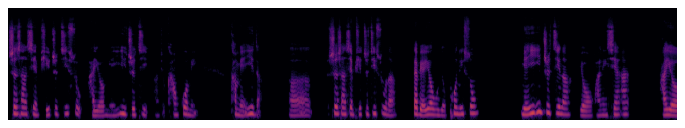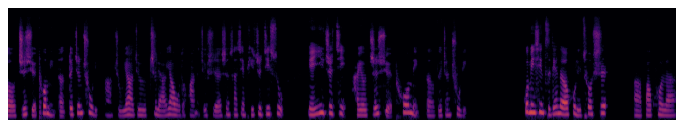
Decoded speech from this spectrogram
肾上腺皮质激素，还有免疫抑制剂啊，就抗过敏、抗免疫的。呃，肾上腺皮质激素呢，代表药物有泼尼松。免疫抑制剂呢，有环磷酰胺，还有止血脱敏等对症处理啊。主要就是治疗药物的话呢，就是肾上腺皮质激素、免疫抑制剂，还有止血脱敏等对症处理。过敏性紫癜的护理措施啊，包括了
